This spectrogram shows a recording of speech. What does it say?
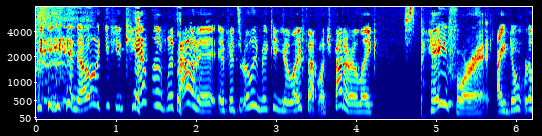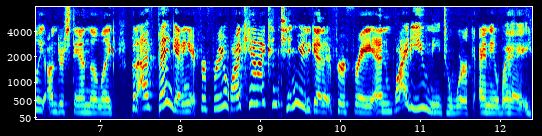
you know, like if you can't live without it, if it's really making your life that much better, like just pay for it. I don't really understand the like, but I've been getting it for free. Why can't I continue to get it for free? And why do you need to work anyway?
